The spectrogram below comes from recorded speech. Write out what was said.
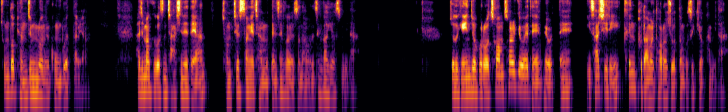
좀 더 변증론을 공부했다면. 하지만 그것은 자신에 대한 정체성의 잘못된 생각에서 나오는 생각이었습니다. 저도 개인적으로 처음 설교에 대해 배울 때 이 사실이 큰 부담을 덜어주었던 것을 기억합니다.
